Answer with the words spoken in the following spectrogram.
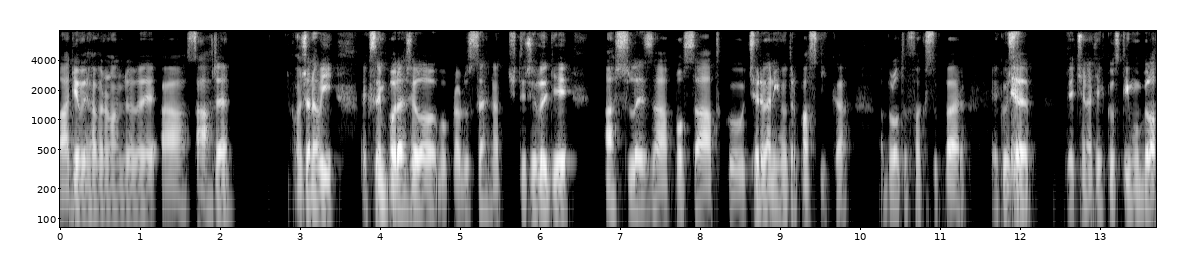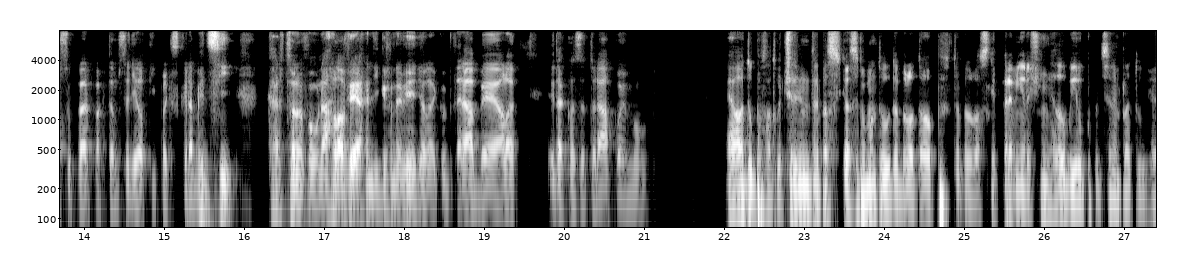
Láďovi Haverlandovi a Sáře Ožanový, tak se jim podařilo opravdu sehnat čtyři lidi a šli za posádku červeného trpaslíka a bylo to fakt super. Jakože většina těch kostýmů byla super, pak tam seděl týpek s krabicí kartonovou na hlavě a nikdo nevěděl, jako která by je, ale i takhle se to dá pojmout. Jo, tu posádku červený trpaslíka si pamatuju, to bylo top. To byl vlastně první ročník Hellowbeeru, pokud se nepletu, že?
